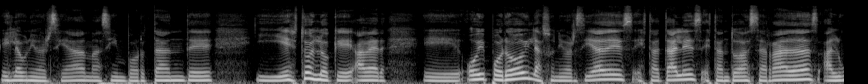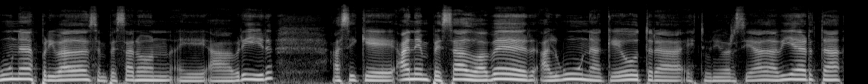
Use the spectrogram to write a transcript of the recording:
es la universidad más importante y esto es lo que, a ver, eh, hoy por hoy las universidades estatales están todas cerradas, algunas privadas empezaron eh, a abrir. Así que han empezado a ver alguna que otra este, universidad abierta,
